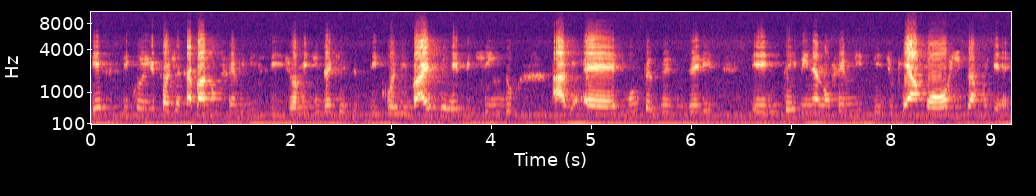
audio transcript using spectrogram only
esse ciclo ele pode acabar num feminicídio. À medida que esse ciclo ele vai se repetindo, é, muitas vezes ele, ele termina num feminicídio, que é a morte da mulher.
